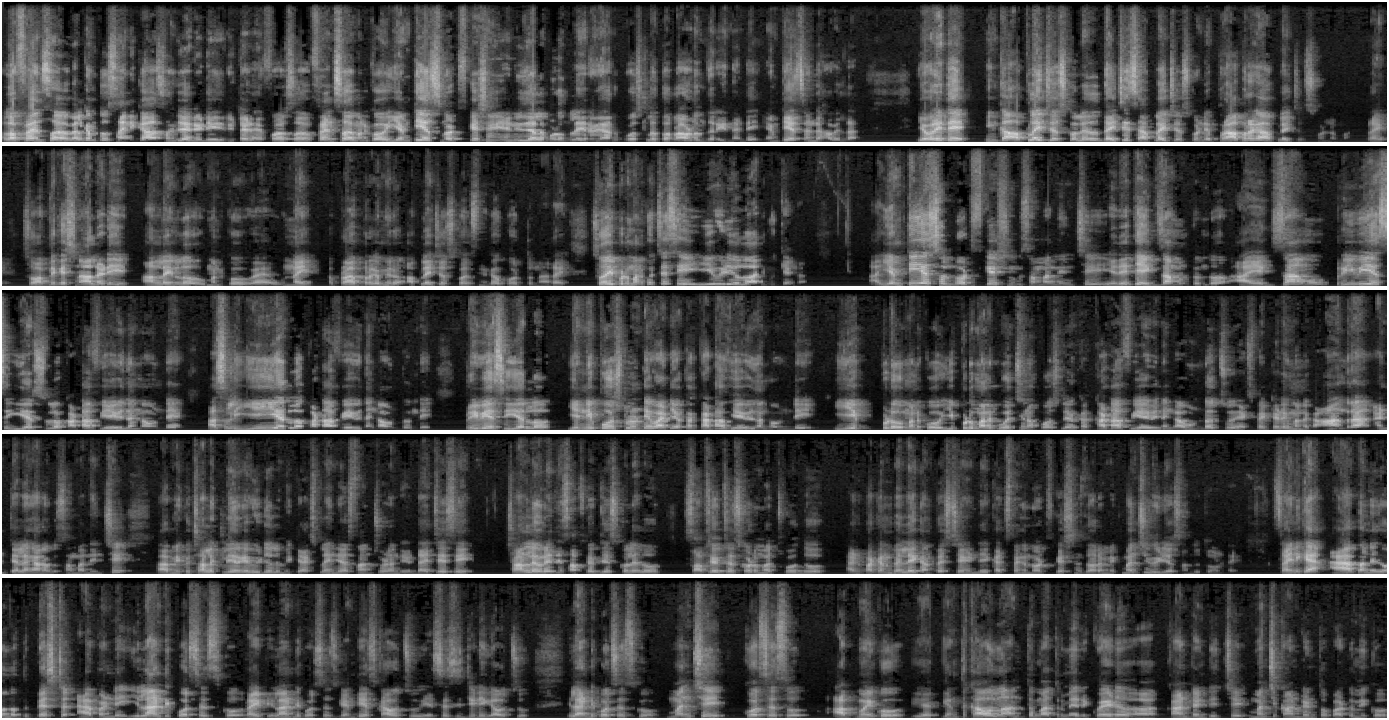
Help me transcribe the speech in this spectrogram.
Hello friends welcome to Sainika Sanjay Reddy retired affairs friends మనకు MTS notification ఎనిమిది వేల మూడు వందల ఇరవై ఆరు పోస్టులతో రావడం జరిగిందండి. ఎంటీఎస్ అండ్ హవిల్దార్. ఎవరైతే ఇంకా అప్లై చేసుకోలేదో దయచేసి అప్లై చేసుకోండి. ప్రాపర్గా అప్లై చేసుకోండి అమ్మా. రైట్ సో అప్లికేషన్ ఆల్రెడీ ఆన్లైన్లో మనకు ఉన్నాయి. ప్రాపర్గా మీరు అప్లై చేసుకోవాల్సిందిగా కోరుతున్నారు రైట్ సో ఇప్పుడు మనకు వచ్చేసి ఈ వీడియోలో అతి ముఖ్యంగా ఎంటీఎస్ నోటిఫికేషన్కు సంబంధించి ఏదైతే ఎగ్జామ్ ఉంటుందో ఆ ఎగ్జామ్ ప్రీవియస్ ఇయర్స్లో కట్ ఆఫ్ ఏ విధంగా ఉండే అసలు ఈ ఇయర్లో కట్ ఆఫ్ ఏ విధంగా ఉంటుంది? ప్రీవియస్ ఇయర్లో ఎన్ని పోస్టులు ఉంటే వాటి యొక్క కట్ ఆఫ్ ఏ విధంగా ఉంది? ఇప్పుడు మనకు ఇప్పుడు మనకు వచ్చిన పోస్టుల యొక్క కట్ ఆఫ్ ఏ విధంగా ఉండొచ్చు ఎక్స్పెక్టెడ్గా మనకు ఆంధ్ర అండ్ తెలంగాణకు సంబంధించి? మీకు చాలా క్లియర్గా వీడియోలో మీకు ఎక్స్ప్లెయిన్ చేస్తాను. చూడండి దయచేసి ఛానల్ ఎవరైతే సబ్స్క్రైబ్ చేసుకోలేదో సబ్స్క్రైబ్ చేసుకోవడం మర్చిపోవద్దు. అండ్ పక్కన బెల్ ఐకాన్ ప్రెస్ చేయండి. ఖచ్చితంగా నోటిఫికేషన్ ద్వారా మీకు మంచి వీడియోస్ అందుతూ ఉంటాయి. సైనిక యాప్ అనేది one of the best app అండి. ఇలాంటి కోర్సెస్కు రైట్ ఇలాంటి కోర్సెస్కు ఎంటీఎస్ కావచ్చు ఎస్ఎస్సి జిడి కావచ్చు ఇలాంటి కోర్సెస్కు మంచి కోర్సెస్ మీకు ఎంత కావాలో అంత మాత్రమే రిక్వైర్డ్ కాంటెంట్ ఇచ్చి మంచి కాంటెంట్తో పాటు మీకు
